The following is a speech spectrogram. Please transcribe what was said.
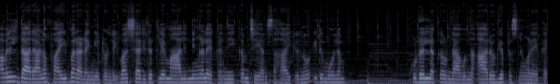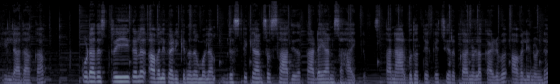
അവരിൽ ധാരാളം ഫൈബർ അടങ്ങിയിട്ടുണ്ട്. ഇവ ശരീരത്തിലെ മാലിന്യങ്ങളെയൊക്കെ നീക്കം ചെയ്യാൻ സഹായിക്കുന്നു. ഇതുമൂലം കുടലിലൊക്കെ ഉണ്ടാകുന്ന ആരോഗ്യ പ്രശ്നങ്ങളെയൊക്കെ ഇല്ലാതാക്കാം. കൂടാതെ സ്ത്രീകൾ അവൽ കഴിക്കുന്നത് മൂലം ബ്രസ്റ്റ് ക്യാൻസർ സാധ്യത തടയാൻ സഹായിക്കും. സ്ഥാനാർബുദത്തെയൊക്കെ ചെറുക്കാനുള്ള കഴിവ് അവലിനുണ്ട്.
